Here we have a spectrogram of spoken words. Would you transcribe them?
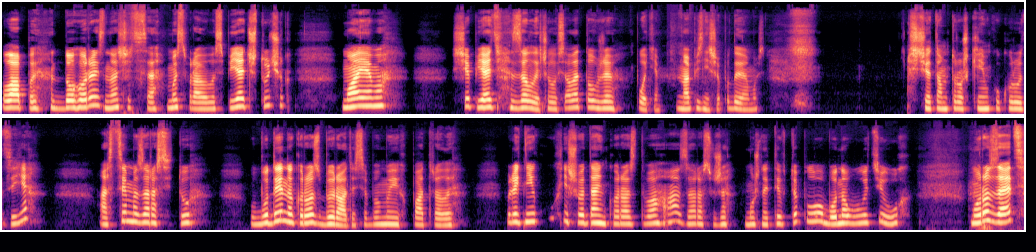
Лапи догори, значить все. Ми справились. 5 штучок маємо. Ще 5 залишилось, але то вже потім, на ну, пізніше подивимось. Ще там трошки їм кукурудзи є. А з цим я зараз іду в будинок розбиратися, бо ми їх патрали в літній кухні швиденько, раз-два, а зараз вже можна йти в тепло, бо на вулиці ух, морозець.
